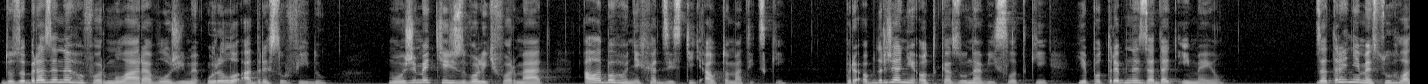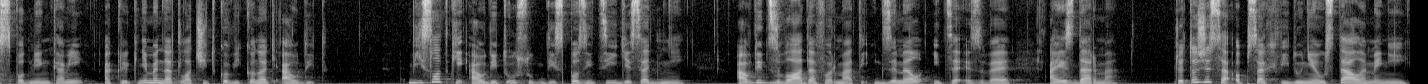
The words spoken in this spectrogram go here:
Do zobrazeného formulára vložíme URL adresu feedu. Môžeme tiež zvoliť formát alebo ho nechať zistiť automaticky. Pre obdržanie odkazu na výsledky je potrebné zadať e-mail. Zatrhneme súhlas s podmienkami a klikneme na tlačítko Vykonať audit. Výsledky auditu sú k dispozícii 10 dní. Audit zvláda formáty XML, ICSV a je zdarma. Pretože sa obsah feedu neustále mení,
